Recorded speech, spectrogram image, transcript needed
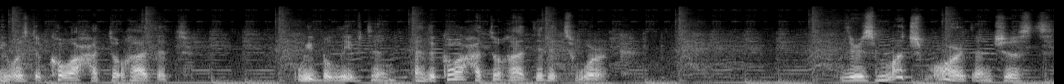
it was the Koach HaTorah that we believed in, and the Koach HaTorah did its work. There's much more than just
